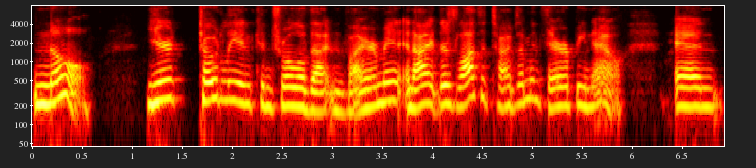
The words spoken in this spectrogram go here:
No, you're totally in control of that environment. And I, there's lots of times I'm in therapy now. And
